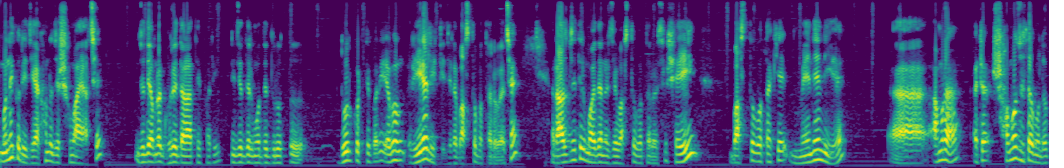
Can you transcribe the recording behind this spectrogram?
মনে করি যে এখনও যে সময় আছে, যদি আমরা ঘুরে দাঁড়াতে পারি, নিজেদের মধ্যে দূরত্ব দূর করতে পারি এবং রিয়ালিটি যেটা বাস্তবতা রয়েছে, রাজনীতির ময়দানের যে বাস্তবতা রয়েছে, সেই বাস্তবতাকে মেনে নিয়ে আমরা একটা সমঝোতামূলক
